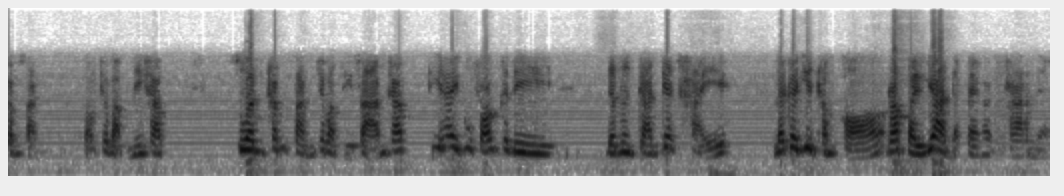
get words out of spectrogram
คำสั่งสองฉบับนี้ครับ ส่วนคำสั่งฉบับที่สามครับ ที่ให้ผู้ฟ้องคดีดำเนินการแก้ไข แล้วก็ยื่นคำขอรับใบอนุญาตดัดแปลงอาคารเนี่ย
